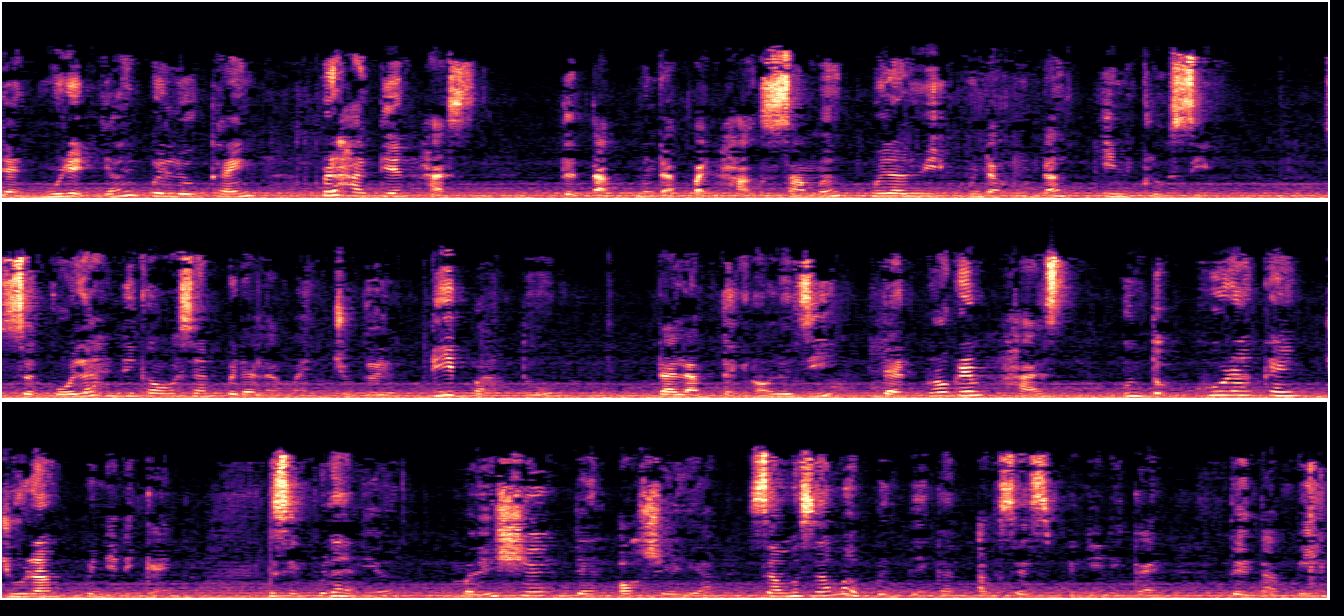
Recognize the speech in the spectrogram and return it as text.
dan murid yang perlukan perhatian khas tetap mendapat hak sama melalui undang-undang inklusif. Sekolah di kawasan pedalaman juga dibantu dalam teknologi dan program khas untuk kurangkan jurang pendidikan. Kesimpulannya, Malaysia dan Australia sama-sama pentingkan akses pendidikan tetapi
